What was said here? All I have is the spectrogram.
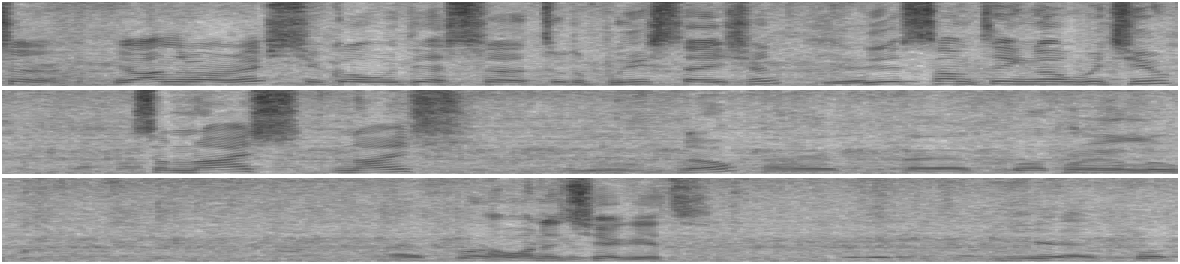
Sir, you're under arrest. You go with this uh, to the police station. You have something uh, with you? Some knives? Knives? No? Uh, uh, fuck. Real look. I I want to check it. Yeah, I fuck.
